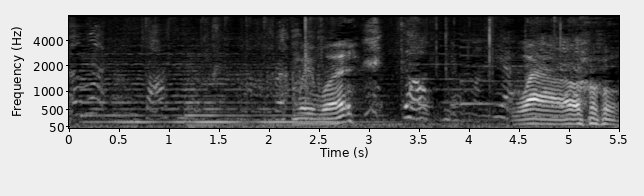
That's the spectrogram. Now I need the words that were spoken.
Oh, look. Boston. Wait, what? Go. Wow.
